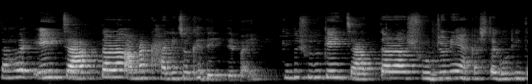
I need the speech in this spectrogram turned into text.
তাহলে এই চাঁদ তারা আমরা খালি চোখে দেখতে পাই। কিন্তু শুধু কি এই চাঁদ তারা সূর্য নিয়ে আকাশটা গঠিত?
